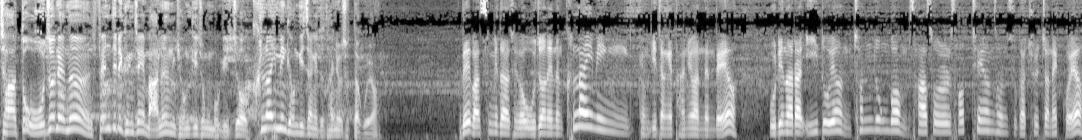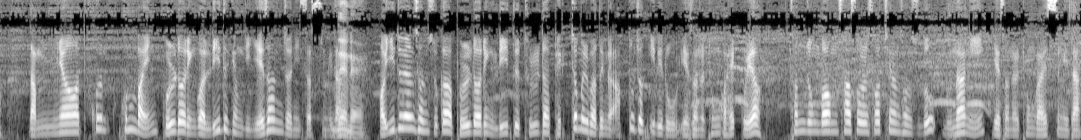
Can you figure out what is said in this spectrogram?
자, 또 오전에는 팬들이 굉장히 많은 경기 종목이죠. 클라이밍 경기장에도 다녀오셨다고요? 네, 맞습니다. 제가 오전에는 클라이밍 경기장에 다녀왔는데요. 우리나라 이도현, 천종범, 사솔, 서채연 선수가 출전했고요. 남녀 콤바인 볼더링과 리드 경기 예선전이 있었습니다. 네네. 어, 이도현 선수가 볼더링, 리드 둘 다 100점을 받으며 압도적 1위로 예선을 통과했고요. 천종범, 사솔, 서채연 선수도 무난히 예선을 통과했습니다.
